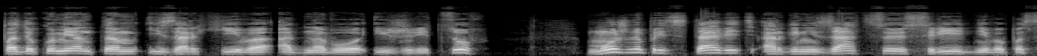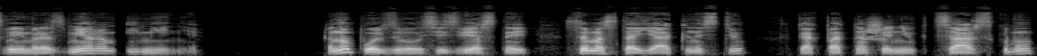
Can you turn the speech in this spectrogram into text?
По документам из архива одного из жрецов можно представить организацию среднего по своим размерам имения. Оно пользовалось известной самостоятельностью как по отношению к царскому,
